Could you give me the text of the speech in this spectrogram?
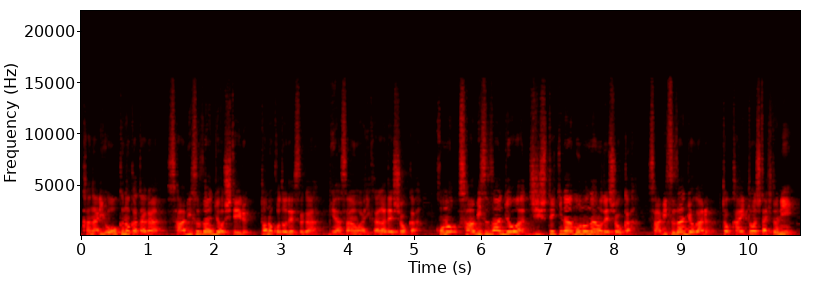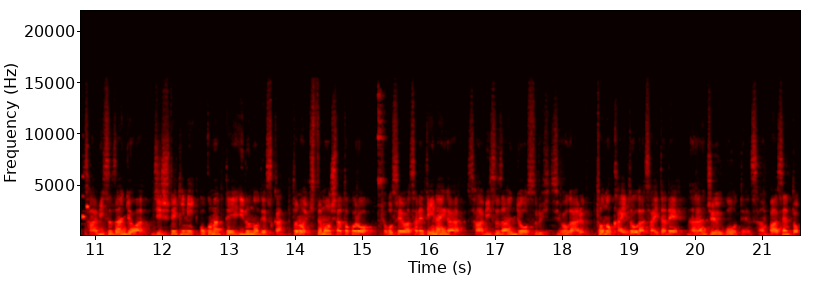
かなり多くの方がサービス残業をしているとのことですが皆さんはいかがでしょうか？このサービス残業は自主的なものなのでしょうか？サービス残業があると回答した人にサービス残業は自主的に行っているのですか？との質問をしたところ強制はされていないがサービス残業をする必要があるとの回答が最多で75.3%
